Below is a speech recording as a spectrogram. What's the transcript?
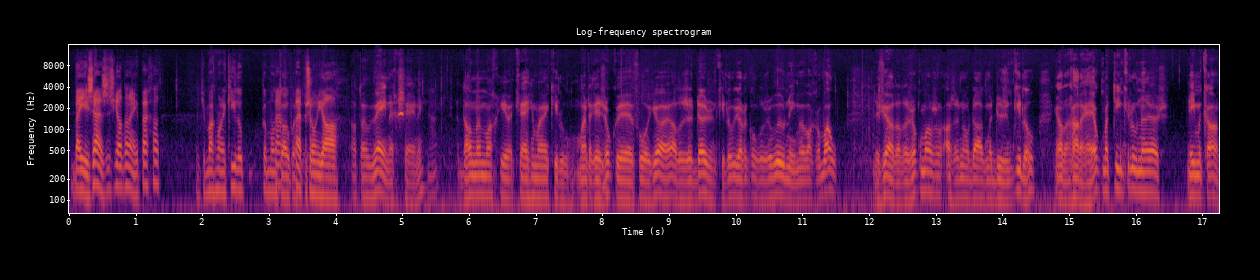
bij je zes, dus ja, dan heb je pech gehad. Want je mag maar een kilo per man kopen? Per persoon, ja. Als er weinig zijn, hè? Ja. dan mag je, krijg je maar een kilo. Maar er is ook uh, vorig jaar, hadden ze duizend kilo, ja, dan konden ze wel nemen wat gewoon. Dus ja, dat is ook maar, als er nou dadelijk met duizend kilo, ja, dan ga je ook maar 10 kilo naar huis. Neem ik aan.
